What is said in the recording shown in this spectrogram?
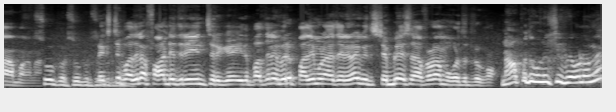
ஆமாங்கண்ணா. சூப்பர் சூப்பர் நெக்ஸ்ட் பார்த்தீங்கன்னா ஃபார்ட்டி த்ரீ இன்ச் இருக்கு. இது பார்த்தீங்கன்னா வெறும் பதிமூணாயிரத்தி ஐநூறு வித் ஸ்டெபிலைசர் ஆஃபர் நம்ம கொடுத்துட்டு இருக்கோம். நாற்பத்தி மூணு நிமிஷம் எவ்வளோங்க?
